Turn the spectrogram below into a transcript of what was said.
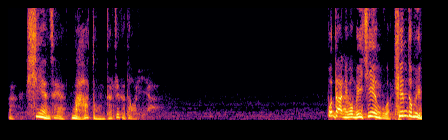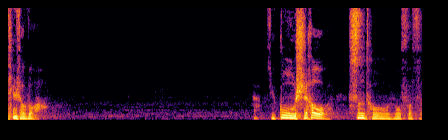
啊，现在哪懂得这个道理呀？不不但你们没见过，听都没听说过啊！所以古时候师徒如父子，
